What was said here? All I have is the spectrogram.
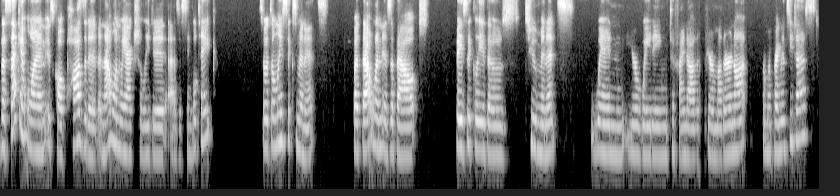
the second one is called Positive, and that one we actually did as a single take. So it's only six minutes, but that one is about basically those two minutes when you're waiting to find out if you're a mother or not from a pregnancy test.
